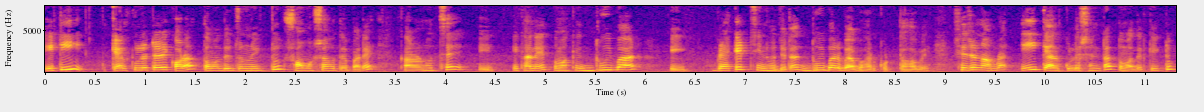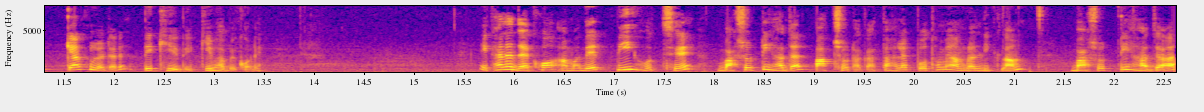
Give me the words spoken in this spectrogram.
এটি ক্যালকুলেটরে করা তোমাদের জন্য একটু সমস্যা হতে পারে। কারণ হচ্ছে এই, এখানে তোমাকে দুইবার এই ব্র্যাকেট চিহ্ন যেটা দুইবার ব্যবহার করতে হবে। সেজন্য আমরা এই ক্যালকুলেশনটা তোমাদেরকে একটু ক্যালকুলেটারে দেখিয়ে দিই কীভাবে করে। এখানে দেখো আমাদের পি হচ্ছে বাষট্টি হাজার পাঁচশো টাকা। তাহলে প্রথমে আমরা লিখলাম বাষট্টি হাজার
